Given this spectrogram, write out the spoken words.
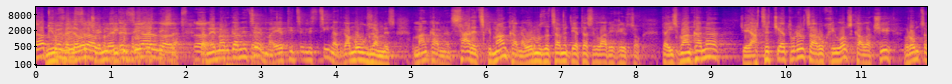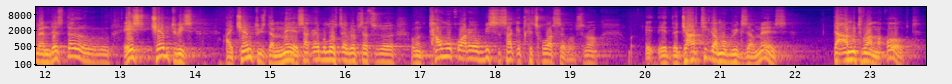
მიუხედავად ჩვენი დიდი პროტესტისა და მე მარგანეცებმა ერთი წლის წინათ გამოუგზავნეს მანქანა, სარეცხი მანქანა 53000 ლარი ღირსო და ის მანქანა არც ჭიათურელს არ უხილავს ქალაქში რომ წვენდეს და ეს ჩემთვის აი ჩემთვის და მე საკრებულოს წევრებსაც თავმოყარეობის საკითხიც ხო არსებობს რომ ჯართი გამოგვიგზავნეს და ამით ვამაყობთ?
